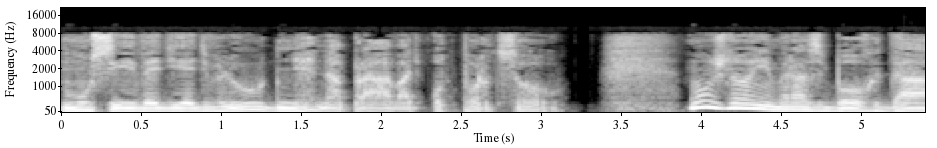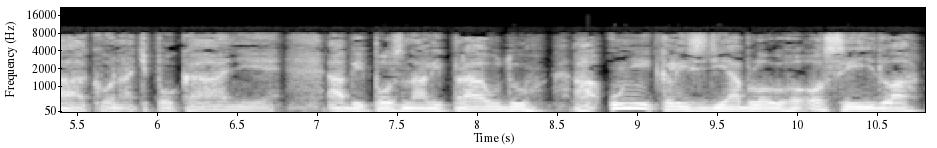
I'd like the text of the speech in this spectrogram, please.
Musí vedieť vľúdne naprávať odporcov. Možno im raz Boh dá konať pokánie, aby poznali pravdu a unikli z diablovho osídla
